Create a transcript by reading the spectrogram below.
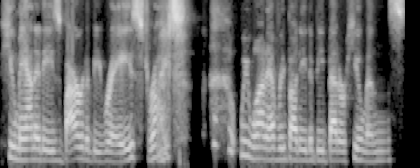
humanity's bar to be raised, right? we want everybody to be better humans.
